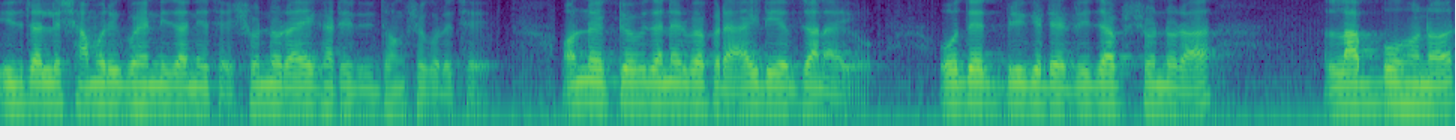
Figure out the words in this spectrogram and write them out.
ইসরায়েলের সামরিক বাহিনী জানিয়েছে, সৈন্যরা এই ঘাঁটিটি ধ্বংস করেছে। অন্য একটি অভিযানের ব্যাপারে আইডিএফ জানায় ওদের ব্রিগেডের রিজার্ভ সৈন্যরা লাভবুহনর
